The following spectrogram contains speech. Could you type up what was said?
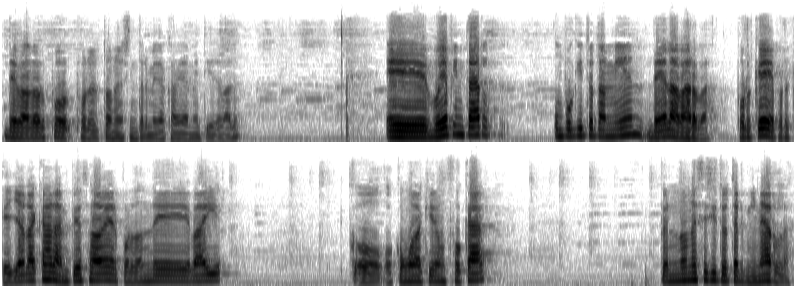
de, valor por, por, el tono ese intermedio que había metido, ¿vale? Eh, voy a pintar un poquito también de la barba. ¿Por qué? Porque ya la cara empiezo a ver por dónde va a ir o cómo la quiero enfocar, pero no necesito terminarla.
